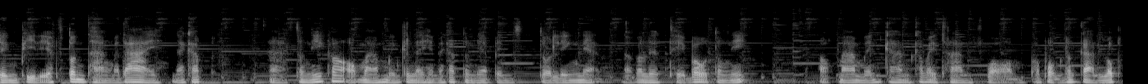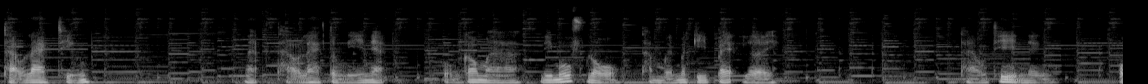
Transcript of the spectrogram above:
ดึง PDF ต้นทางมาได้นะครับตรงนี้ก็ออกมาเหมือนกันเลยเห็นไหมครับ ตรงนี้เป็นตัวลิงก์เนี่ย เราก็เลือก table ตรงนี้ ออกมาเหมือนกันเข้าไป transform เพราะผมต้องการลบแถวแรกทิ้ง นะแถวแรกตรงนี้เนี่ย ผมก็มา remove row ทำเหมือนเมื่อกี้เป๊ะเลย แถวที่ 1 โอ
